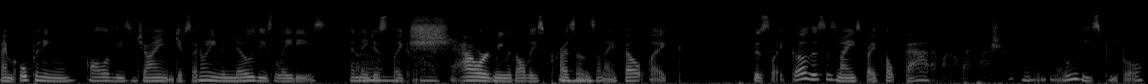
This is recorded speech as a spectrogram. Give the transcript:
And I'm opening all of these giant gifts. I don't even know these ladies, and they Oh just like gosh. showered me with all these presents. And I felt like it was like, oh, this is nice, but I felt bad. I'm like, oh my gosh, I don't really even know these people.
